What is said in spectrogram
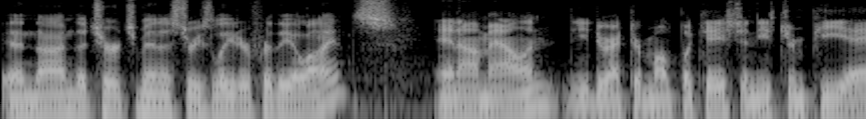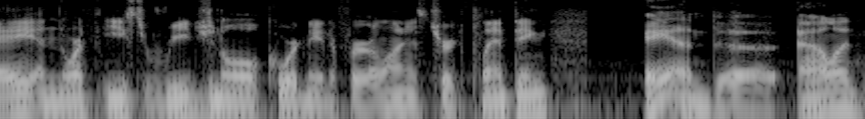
and I'm the church ministries leader for the Alliance. And I'm Alan, the Director of Multiplication, Eastern PA, and Northeast Regional Coordinator for Alliance Church Planting. And uh, Alan,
